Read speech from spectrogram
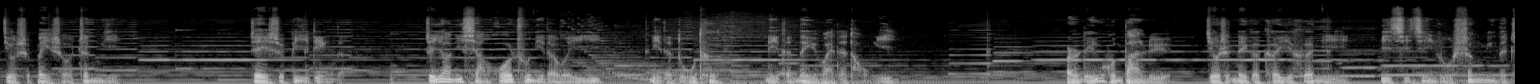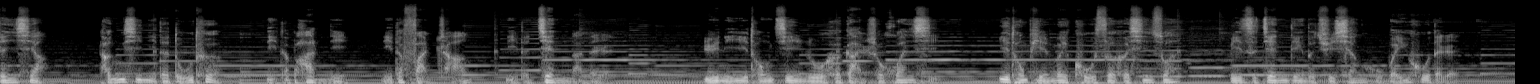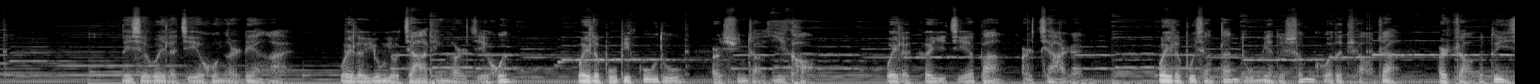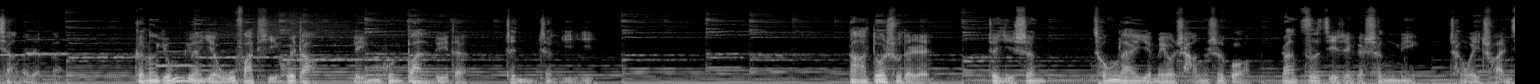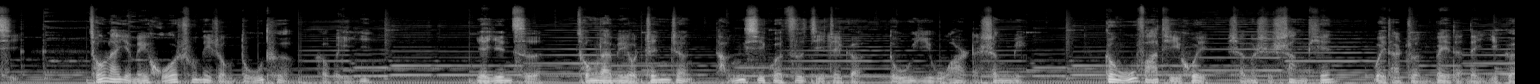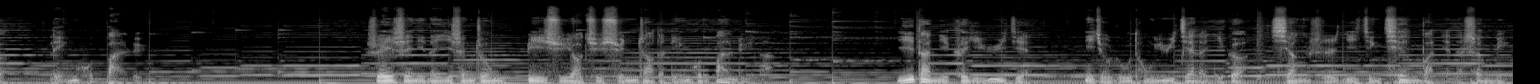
就是备受争议。这是必定的，只要你想活出你的唯一、你的独特、你的内外的统一，而灵魂伴侣就是那个可以和你一起进入生命的真相，疼惜你的独特、你的叛逆、你的反常、你的艰难的人，与你一同进入和感受欢喜，一同品味苦涩和心酸，彼此坚定的去相互维护的人。那些为了结婚而恋爱，为了拥有家庭而结婚，为了不必孤独而寻找依靠，为了可以结伴而嫁人，为了不想单独面对生活的挑战而找个对象的人们，可能永远也无法体会到灵魂伴侣的真正意义。大多数的人，这一生，从来也没有尝试过让自己这个生命成为传奇。从来也没活出那种独特和唯一，也因此从来没有真正疼惜过自己这个独一无二的生命，更无法体会什么是上天为他准备的那一个灵魂伴侣。谁是你那一生中必须要去寻找的灵魂伴侣呢？一旦你可以遇见，你就如同遇见了一个相识已经千万年的生命。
